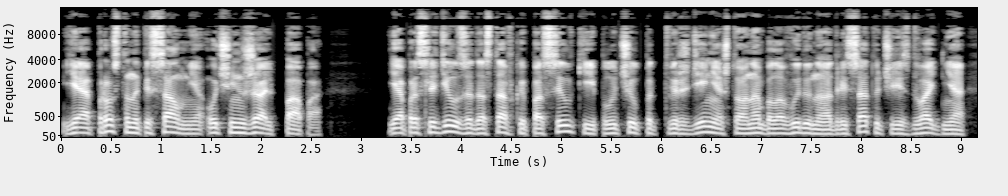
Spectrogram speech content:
Я просто написал мне «Очень жаль, папа». Я проследил за доставкой посылки и получил подтверждение, что она была выдана адресату через два дня –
